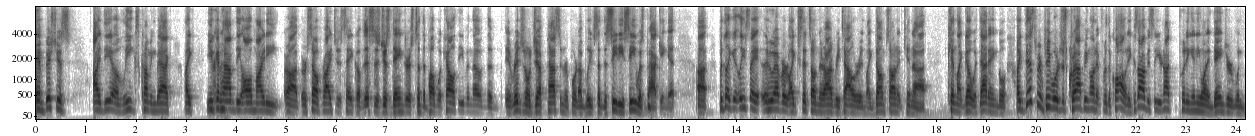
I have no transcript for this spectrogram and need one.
ambitious idea of leagues coming back. Like you can have the almighty uh, or self-righteous take of this is just dangerous to the public health, even though the original Jeff Passan report, I believe, said the CDC was backing it. Uh, but like at least they whoever like sits on their ivory tower and like dumps on it can uh, can like go with that angle. Like this, where people are just crapping on it for the quality, because obviously you're not putting anyone in danger when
